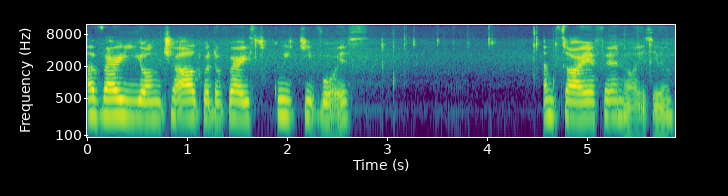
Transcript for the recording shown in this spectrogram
A very young child with a very squeaky voice. I'm sorry if it annoys you.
